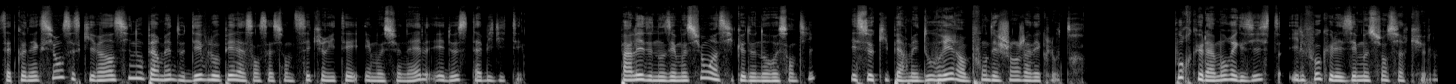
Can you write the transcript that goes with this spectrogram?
Cette connexion, c'est ce qui va ainsi nous permettre de développer la sensation de sécurité émotionnelle et de stabilité. Parler de nos émotions ainsi que de nos ressentis est ce qui permet d'ouvrir un pont d'échange avec l'autre. Pour que l'amour existe, il faut que les émotions circulent.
